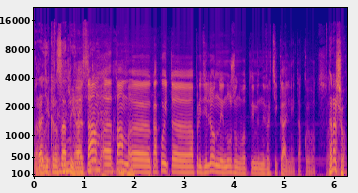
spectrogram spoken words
ради красоты. Э, Там, э, там э, какой-то определенный нужен вот именно вертикальный такой вот. Хорошо.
